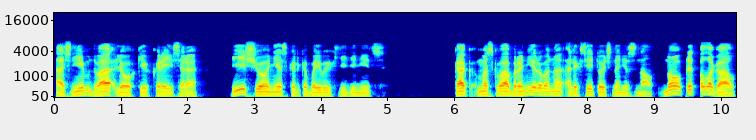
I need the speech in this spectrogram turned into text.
а с ним два легких крейсера и еще несколько боевых единиц. Как Москва бронирована, Алексей точно не знал, но предполагал,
